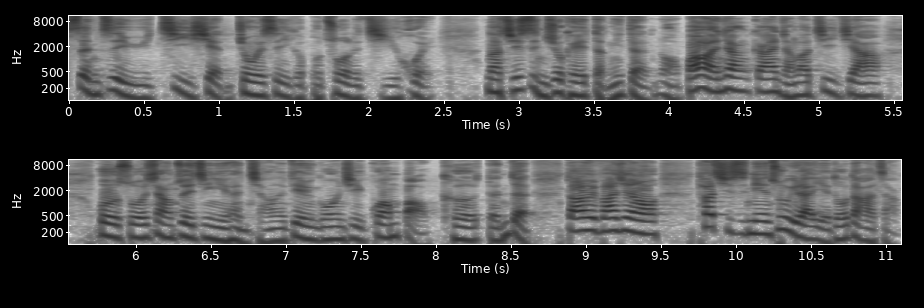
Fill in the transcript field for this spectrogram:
甚至于季线就会是一个不错的机会，那其实你就可以等一等哦。包含像刚才讲到技嘉，或者说像最近也很强的电源供应器光宝科等等，大家会发现哦，它其实年初以来也都大涨，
